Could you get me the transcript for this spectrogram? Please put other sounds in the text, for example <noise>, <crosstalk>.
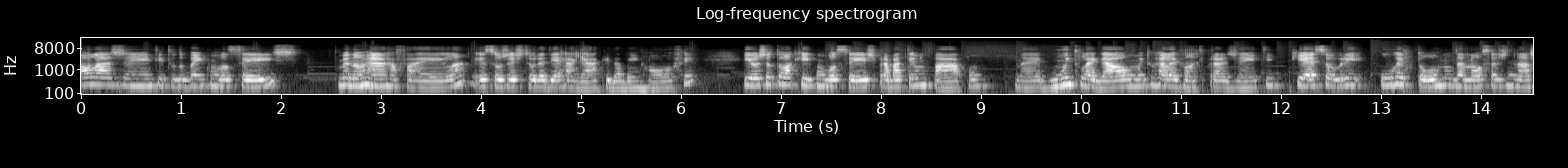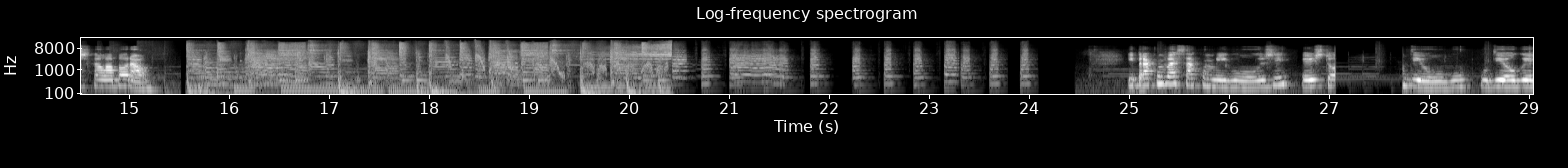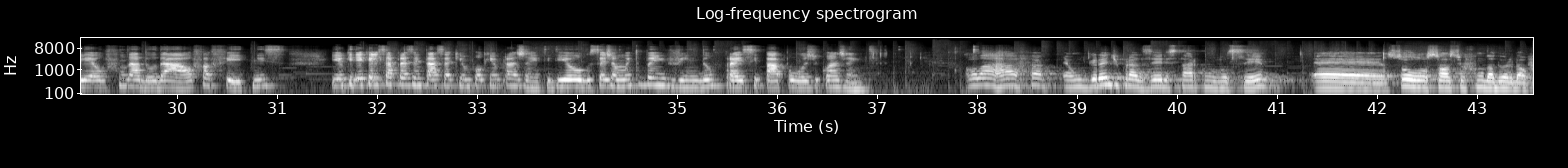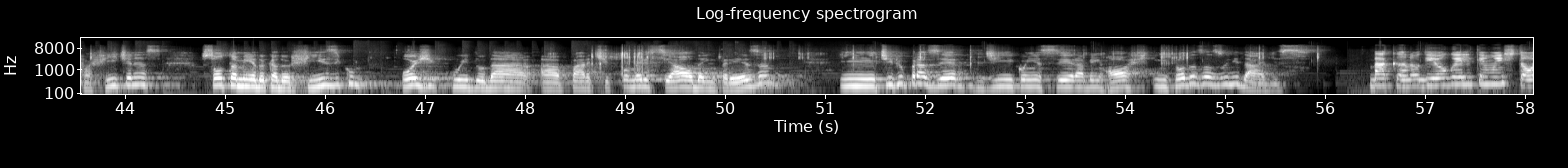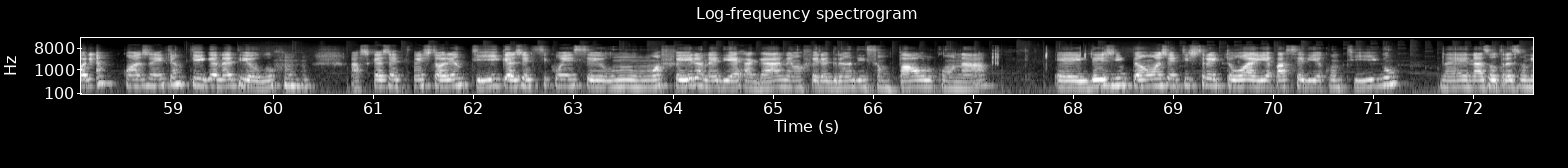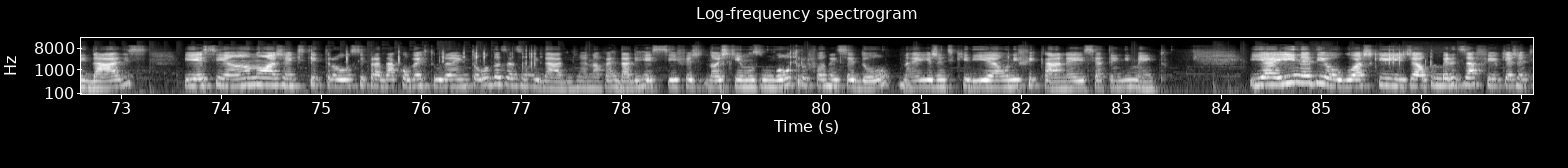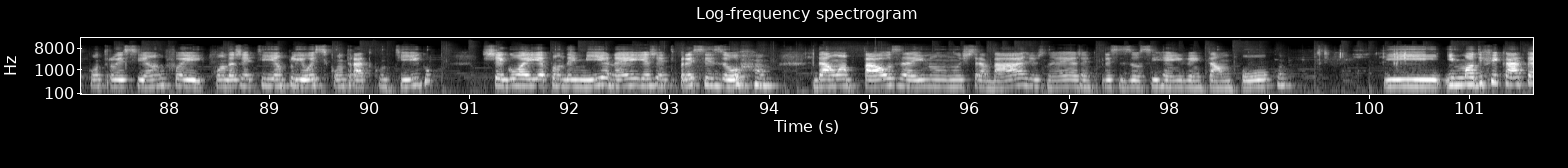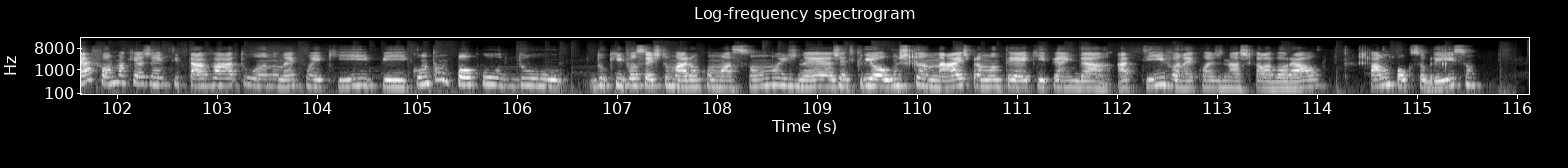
Olá, gente, tudo bem com vocês? Meu nome é Rafaela, eu sou gestora de RH aqui da Benhoff e hoje eu estou aqui com vocês para bater um papo né, muito legal, muito relevante para a gente, que é sobre o retorno da nossa ginástica laboral. E para conversar comigo hoje, eu estou Diogo. O Diogo ele é o fundador da Alpha Fitness. E eu queria que ele se apresentasse aqui um pouquinho para a gente. Diogo, seja muito bem-vindo para esse papo hoje com a gente. Olá, Rafa. É um grande prazer estar com você. É, sou sócio fundador da Alpha Fitness, sou também educador físico. Hoje cuido da parte comercial da empresa e tive o prazer de conhecer a Benhoff em todas as unidades. Bacana, o Diogo ele tem uma história com a gente antiga, né, Diogo? <laughs> Acho que a gente tem uma história antiga, a gente se conheceu numa feira, né, de RH, né, uma feira grande em São Paulo, com a é, e desde então a gente estreitou aí a parceria contigo, né, nas outras unidades, e esse ano a gente te trouxe para dar cobertura em todas as unidades, né? Na verdade, Recife, nós tínhamos um outro fornecedor, né? E a gente queria unificar, né, esse atendimento. E aí, né, Diogo, acho que já o primeiro desafio que a gente encontrou esse ano foi quando a gente ampliou esse contrato contigo. Chegou aí a pandemia, né, e a gente precisou <laughs> dar uma pausa aí no, nos trabalhos, né? A gente precisou se reinventar um pouco e, e, modificar até a forma que a gente estava atuando né, com a equipe. Conta um pouco do, do que vocês tomaram como ações, né? A gente criou alguns canais para manter a equipe ainda ativa né, com a ginástica laboral. Fala um pouco sobre isso.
